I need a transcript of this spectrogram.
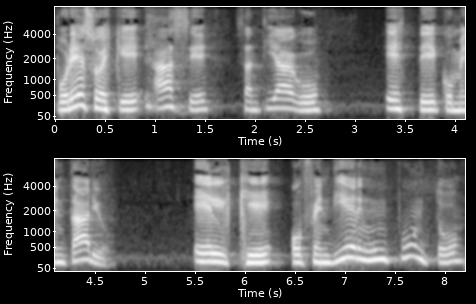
Por eso es que hace Santiago este comentario. El que ofendiera en un punto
